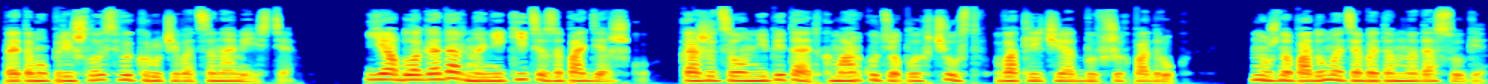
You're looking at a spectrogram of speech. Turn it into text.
поэтому пришлось выкручиваться на месте. Я благодарна Никите за поддержку. Кажется, он не питает к Марку теплых чувств, в отличие от бывших подруг. Нужно подумать об этом на досуге.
